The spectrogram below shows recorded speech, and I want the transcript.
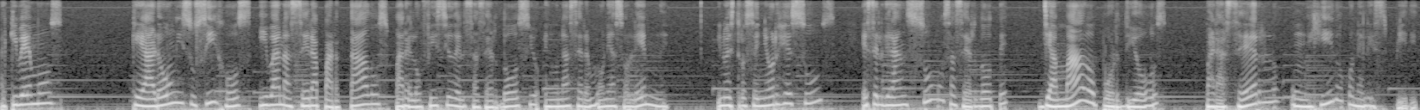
Aquí vemos que Aarón y sus hijos iban a ser apartados para el oficio del sacerdocio en una ceremonia solemne. Y nuestro Señor Jesús es el gran sumo sacerdote llamado por Dios para hacerlo ungido con el Espíritu.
